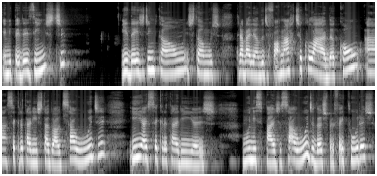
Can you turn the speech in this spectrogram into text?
MP Desinst e desde então estamos trabalhando de forma articulada com a Secretaria Estadual de Saúde e as secretarias municipais de saúde das prefeituras,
